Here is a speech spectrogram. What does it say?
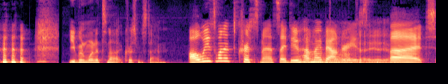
even when it's not Christmas time. Always when it's Christmas, I do have my Oh, boundaries. okay, yeah, yeah. But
